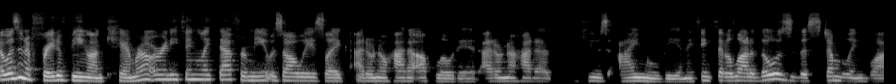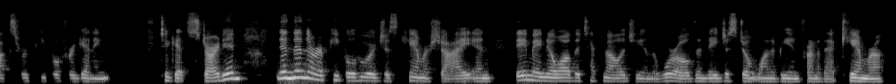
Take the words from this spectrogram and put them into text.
I wasn't afraid of being on camera or anything like that. For me, it was always like, I don't know how to upload it. I don't know how to use iMovie. And I think that a lot of those are the stumbling blocks for people for getting to get started. And then there are people who are just camera shy and they may know all the technology in the world and they just don't want to be in front of that camera.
